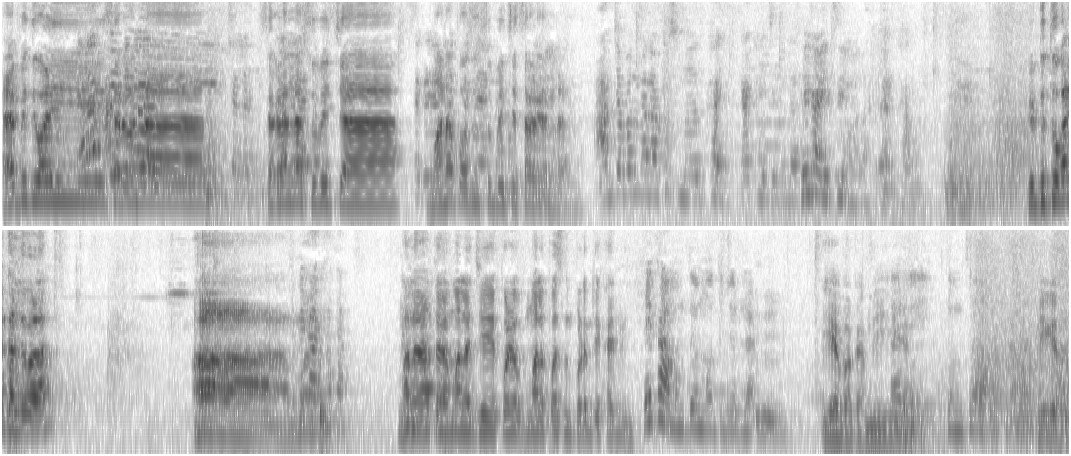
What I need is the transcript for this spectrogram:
हॅपी दिवाळी सर्वांना. सगळ्यांना शुभेच्छा. मनापासून शुभेच्छा सगळ्यांना. आमच्या पण मनापासून काय खायचं तुला? हे खायचंय मला. किट्टू तू काय खाल्लं बाळा? हा तुम्ही काय मग खाता मला आता मला जे पड मला पसंत पडेल ते खाईन मी हे खा मग तुम्ही मोतीचूर लाडू. हे बघा मी अरे तुमचं आवडतं. हे घेतो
